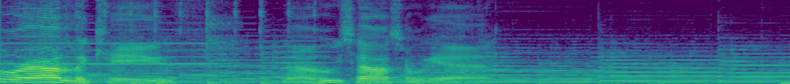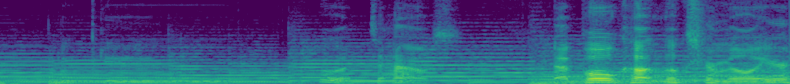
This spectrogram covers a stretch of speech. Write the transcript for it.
we're out of the cave. Now, whose house are we at? Ooh, it's a house. That bowl cut looks familiar.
